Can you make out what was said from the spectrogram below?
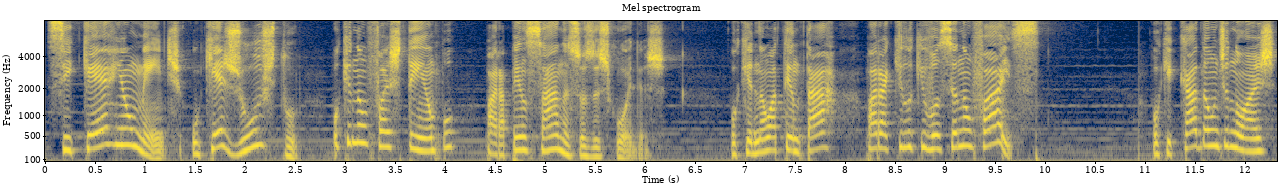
se quer realmente o que é justo, porque não faz tempo para pensar nas suas escolhas. Porque não atentar para aquilo que você não faz. Porque cada um de nós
